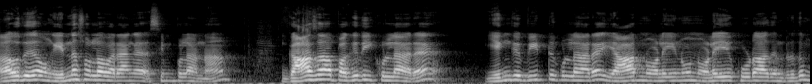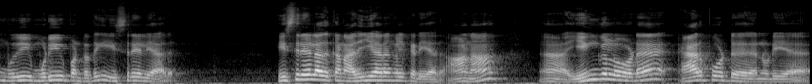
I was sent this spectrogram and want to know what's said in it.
அதாவது அவங்க என்ன சொல்ல வராங்க? சிம்பிளானா காசா பகுதிக்குள்ளார எங்கள் வீட்டுக்குள்ளார யார் நுழையணும் நுழையக்கூடாதுன்றது முடிவு முடிவு பண்ணுறதுக்கு இஸ்ரேல் யார்? இஸ்ரேல் அதுக்கான அதிகாரங்கள் கிடையாது. ஆனால் எங்களோட ஏர்போர்ட்டுனுடைய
